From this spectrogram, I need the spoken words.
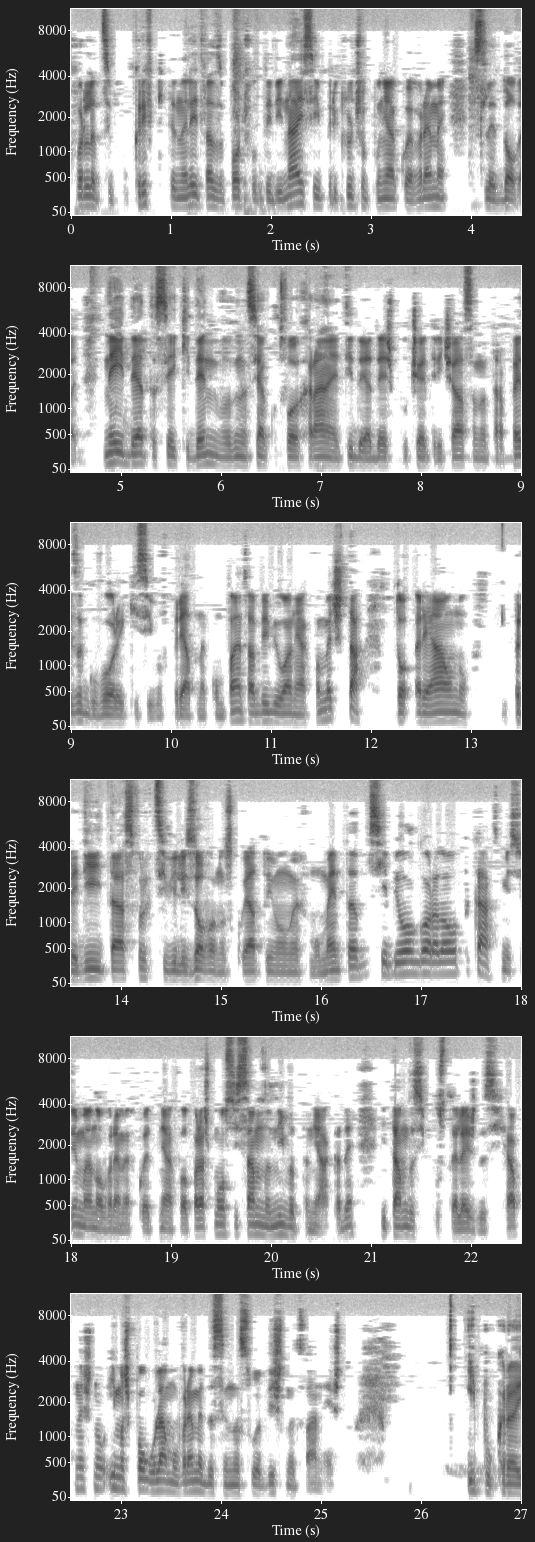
хвърлят се покривките, нали? това започва от 11 и приключва по някое време след обед. Не идеята всеки ден на всяко твое хранене ти да ядеш по 4 часа на трапеза, говорейки си в приятна компания. Това би била някаква мечта. То реално преди тази свръхцивилизованост, която имаме в момента, си е било горе-долу така. В смисъл има едно време, в което някаква правиш, може си сам на нивата някъде и там да си постелеш да си хапнеш, но имаш по-голямо време да се насладиш на това нещо. И покрай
